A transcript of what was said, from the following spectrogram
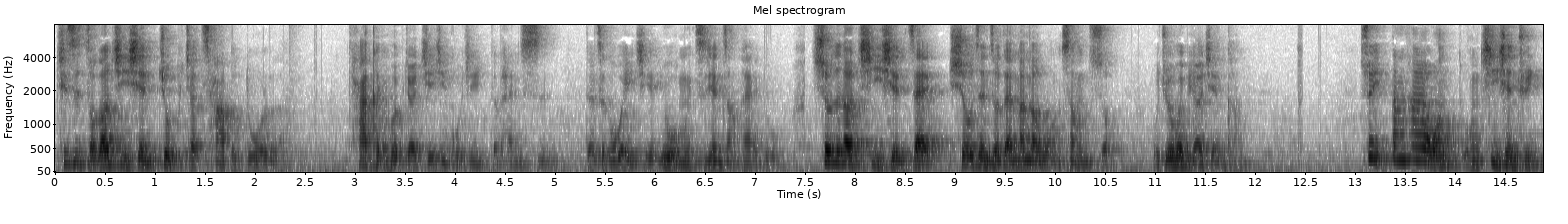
其实走到季线就比较差不多了啦，它可能会比较接近国际的盘势的这个位阶，因为我们之前涨太多，修正到季线，再修正之后再慢慢往上走，我觉得会比较健康。所以当它要往往季线去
